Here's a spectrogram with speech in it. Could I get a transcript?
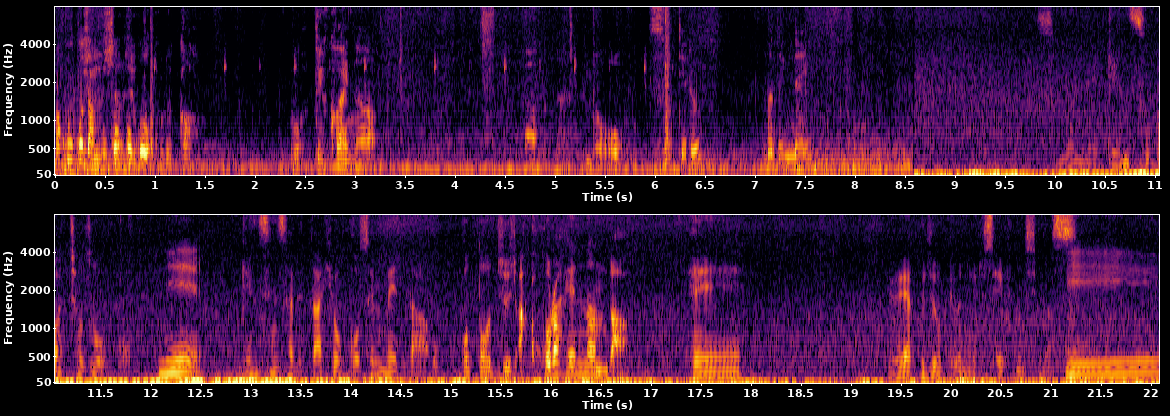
ここだここここ。これか。うわでかいな。あどう？空いてる？まだいない？すごいね。元そば貯蔵庫。ねえ。厳選された標高 1000m おっこと駐車あここら辺なんだ。へえ予約状況により製粉します。へえ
